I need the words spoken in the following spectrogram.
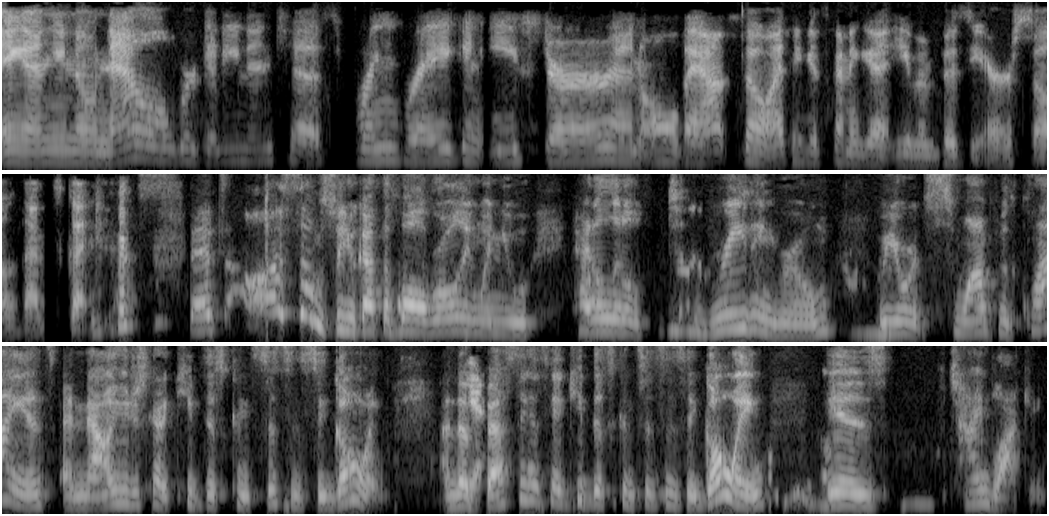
And, you know, now we're getting into spring break and Easter and all that. So I think it's going to get even busier. So that's good. That's awesome. So you got the ball rolling when you had a little breathing room where you weren't swamped with clients, and now you just got to keep this consistency going. And the Yeah. best thing that's going to keep this consistency going is time blocking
